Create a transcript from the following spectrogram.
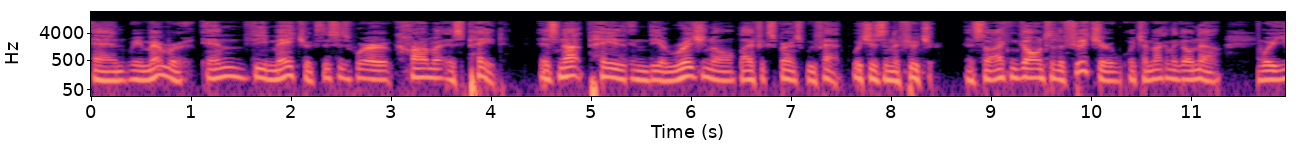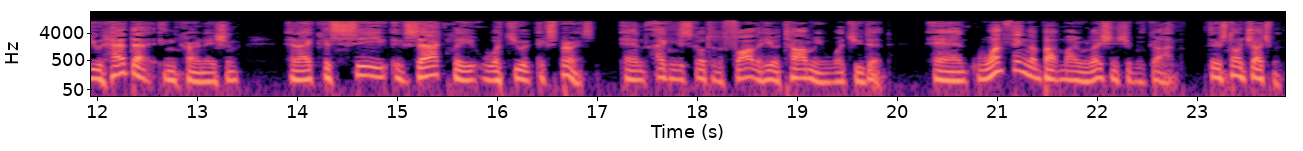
And remember, in the matrix, this is where karma is paid. It's not paid in the original life experience we've had, which is in the future. And so I can go into the future, which I'm not going to go now, where you had that incarnation and I could see exactly what you experienced. And I can just go to the Father. He would tell me what you did. And one thing about my relationship with God, there's no judgment.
